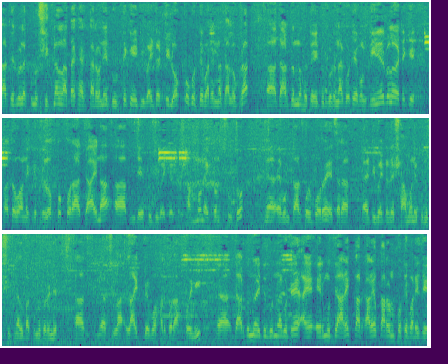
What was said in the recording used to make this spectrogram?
রাতের বেলা কোনো সিগন্যাল না থাকার কারণে দূর থেকে এই ডিভাইডারটি লক্ষ্য করতে পারেন না চালকরা যার জন্য হয়তো এই দুর্ঘটনা ঘটে এবং দিনের বেলাও এটাকে হয়তো অনেক ক্ষেত্রে লক্ষ্য করা যায় না। যেহেতু ডিভাইডারটা সামনে একদম ছোটো এবং তারপর বড়, এছাড়া ডিভাইডারের সামনে কোনো সিগন্যাল বা কোনো ধরনের লাইট ব্যবহার করা হয়নি। যার জন্য এই দুর্ঘটনা ঘটে। এর মধ্যে আরেক আরেক কারণ হতে পারে যে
